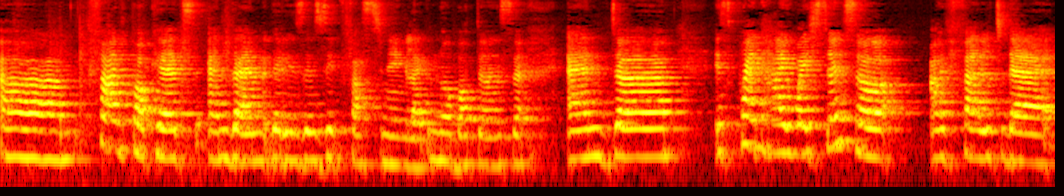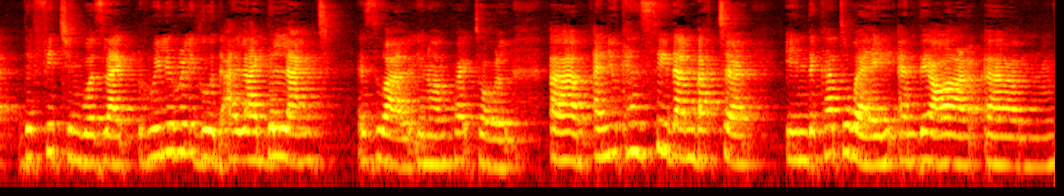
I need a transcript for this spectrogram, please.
um, five pockets and then there is a zip fastening like no buttons. And uh, it's quite high-waisted so I felt that the fitting was like really really good. I like the length as well you know I'm quite tall. Um, and you can see them better in the cutaway and they are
